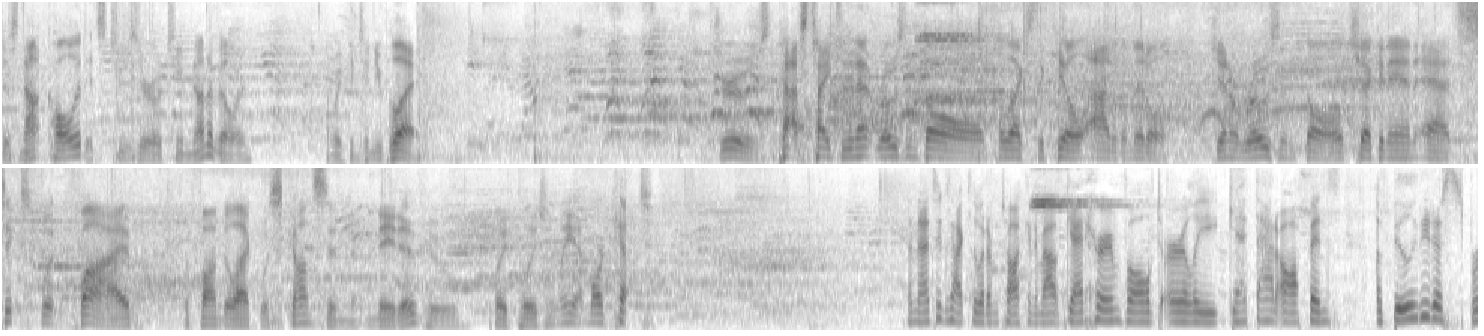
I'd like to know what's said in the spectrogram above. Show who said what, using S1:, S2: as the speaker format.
S1: does not call it. It's 2-0 Team Nunaviller. And we continue play. Drews, pass tight to the net. Rosenthal collects the kill out of the middle. Jenna Rosenthal checking in at six foot five, the Fond du Lac, Wisconsin native who played collegiately at Marquette.
S2: And that's exactly what I'm talking about. Get her involved early, get that offense ability to spread.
